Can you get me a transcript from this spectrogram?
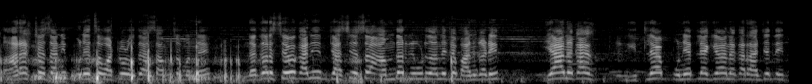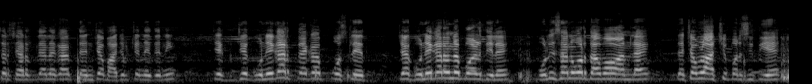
महाराष्ट्राचं आणि पुण्याचं वाटोळ होतं असं आमचं म्हणणं आहे. नगरसेवक आणि जास्तीत जास्त आमदार निवडून आणण्याच्या भानगडीत या नका इथल्या पुण्यातल्या किंवा नका राज्यातल्या इतर शहरातल्या नका त्यांच्या भाजपच्या नेत्यांनी जे जे गुन्हेगार त्या का पोचलेत ज्या गुन्हेगारांना बळ दिलंय पोलिसांवर दबाव आणलाय त्याच्यामुळे आजची परिस्थिती आहे.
